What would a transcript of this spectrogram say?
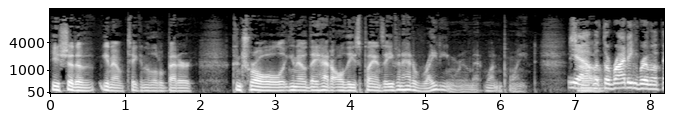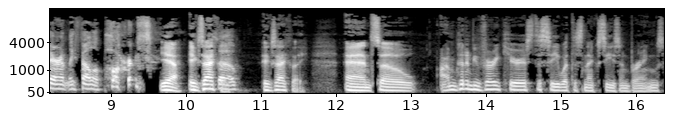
he should have, you know, taken a little better control. You know, they had all these plans. They even had a writing room at one point. Yeah, So- but the writing room apparently fell apart. yeah, exactly, so exactly. And so I'm going to be very curious to see what this next season brings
